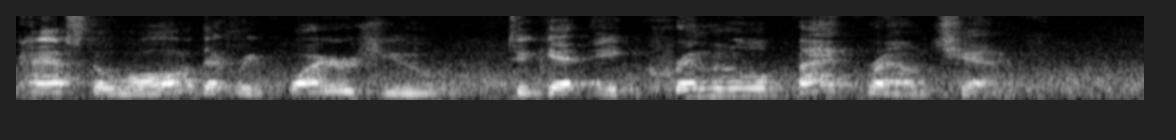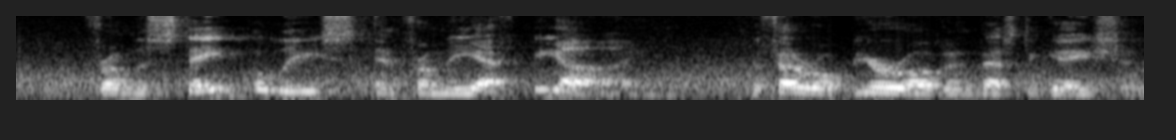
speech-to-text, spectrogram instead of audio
passed a law that requires you to get a criminal background check from the state police and from the FBI, the Federal Bureau of Investigation,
